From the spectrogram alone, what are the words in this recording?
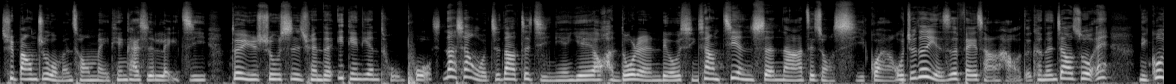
去帮助我们从每天开始累积对于舒适圈的一点点突破。那像我知道这几年也有很多人流行像健身啊这种习惯，我觉得也是非常好的，可能叫做诶，你过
